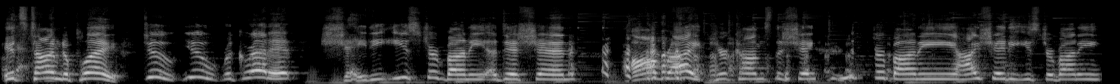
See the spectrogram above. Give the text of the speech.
Okay. It's time to play. Do you regret it? Shady Easter Bunny edition. All right, here comes the Shady Easter Bunny. Hi, Shady Easter Bunny.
